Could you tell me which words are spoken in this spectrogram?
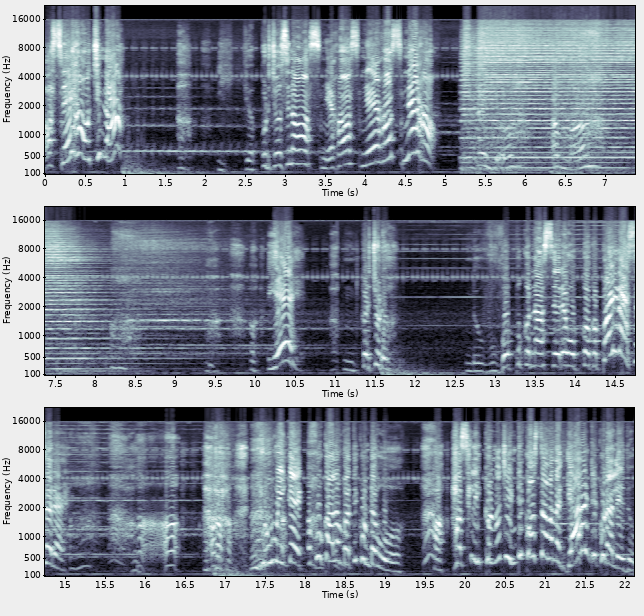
ఆ స్నేహం వచ్చిందా? ఎప్పుడు చూసినా ఆ స్నేహ స్నేహ! స్నేహ ఏ ఇక్కడ చూడు. నువ్వు ఒప్పుకున్నా సరే ఒప్పుకోకపోయినా సరే! నువ్వు ఇంకా ఎక్కువ కాలం బతికుండవు. అసలు ఇక్కడ నుంచి ఇంటికి వస్తావన్న గ్యారంటీ కూడా లేదు.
